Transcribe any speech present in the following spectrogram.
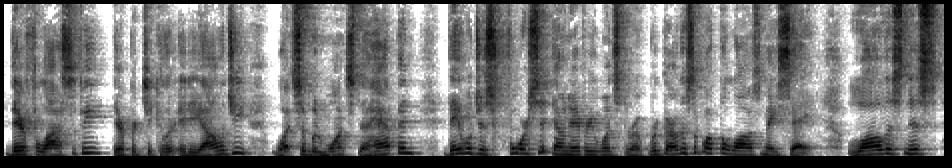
Their philosophy, their particular ideology, what someone wants to happen, they will just force it down everyone's throat, regardless of what the laws may say. Lawlessness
